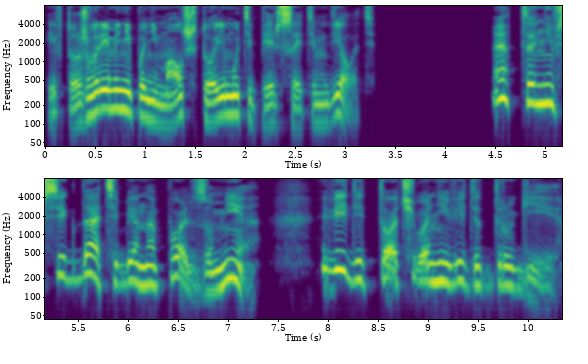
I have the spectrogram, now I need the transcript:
и в то же время не понимал, что ему теперь с этим делать. «Это не всегда тебе на пользу, Мия. Видеть то, чего не видят другие».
